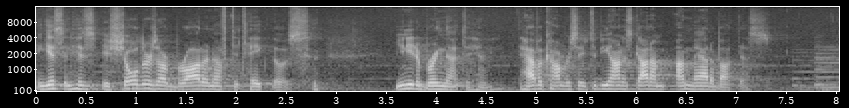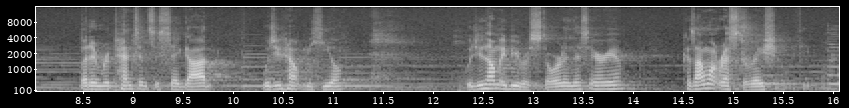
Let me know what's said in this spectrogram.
And yes, and his, his shoulders are broad enough to take those. you need to bring that to Him to have a conversation, to be honest, God, I'm, I'm mad about this. But in repentance, to say, God, would you help me heal? Would you help me be restored in this area? Because I want restoration with you, Lord.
